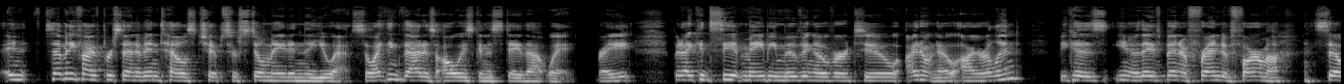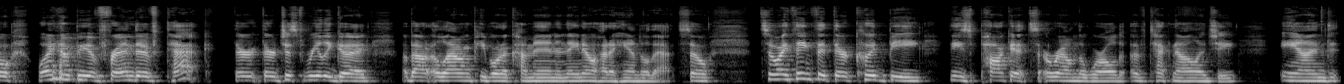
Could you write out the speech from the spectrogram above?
75% of Intel's chips are still made in the US. So I think that is always going to stay that way, right? But I could see it maybe moving over to, I don't know, Ireland, because, you know, they've been a friend of pharma. So why not be a friend of tech? They're, they're just really good about allowing people to come in and they know how to handle that. So, so I think that there could be these pockets around the world of technology. And,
